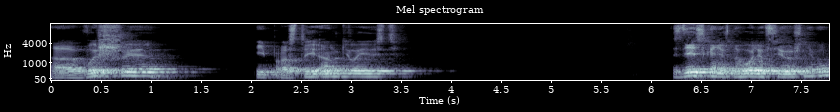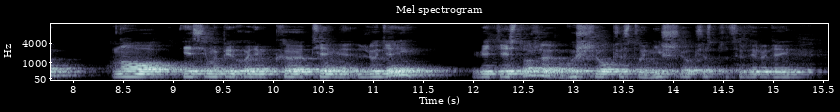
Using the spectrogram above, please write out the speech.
э, высшие и простые ангелы есть. Здесь, конечно, воля Всевышнего, но если мы переходим к теме людей, ведь есть тоже высшее общество, низшее общество среди людей.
